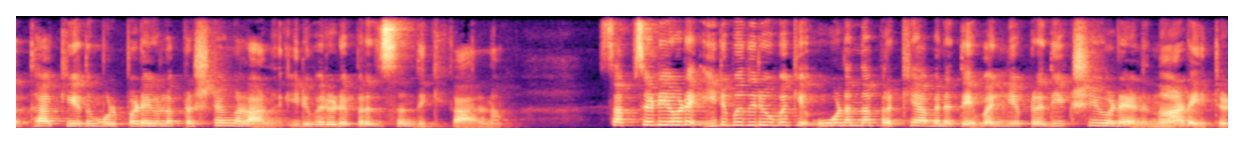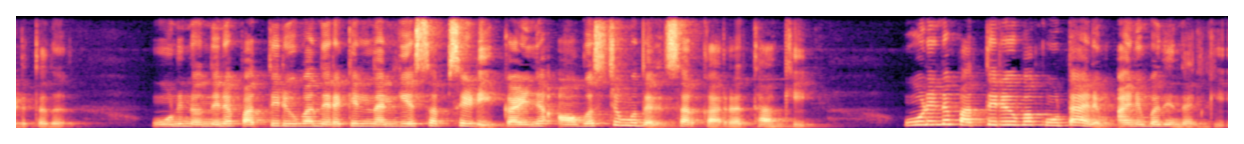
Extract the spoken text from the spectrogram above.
റദ്ദാക്കിയതും ഉൾപ്പെടെയുള്ള പ്രശ്നങ്ങളാണ് ഇരുവരുടെ പ്രതിസന്ധിക്ക് കാരണം. സബ്സിഡിയോടെ ഇരുപത് രൂപയ്ക്ക് ഊണെന്ന പ്രഖ്യാപനത്തെ വലിയ പ്രതീക്ഷയോടെയാണ് നാട് ഏറ്റെടുത്തത്. ഊണിനൊന്നിന് പത്ത് രൂപ നിരക്കിൽ നൽകിയ സബ്സിഡി കഴിഞ്ഞ ഓഗസ്റ്റ് മുതൽ സർക്കാർ റദ്ദാക്കി. ഊണിന് പത്ത് രൂപ കൂട്ടാനും അനുമതി നൽകി.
